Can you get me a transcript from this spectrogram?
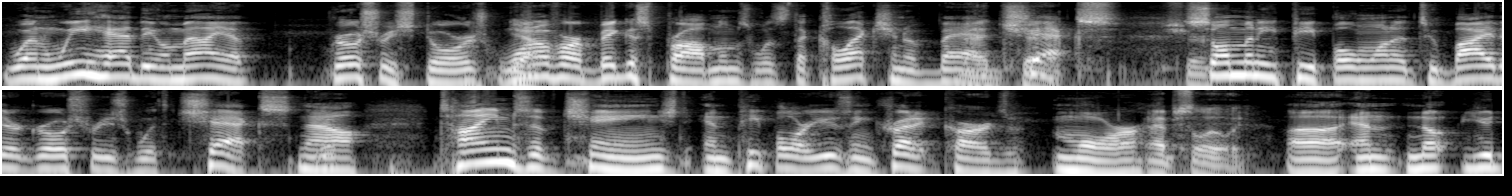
when we had the O'Malia grocery stores, one Yeah. of our biggest problems was the collection of bad, Bad checks. checks. So many people wanted to buy their groceries with checks. Now, times have changed, and people are using credit cards more. Absolutely. Uh, and no, you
